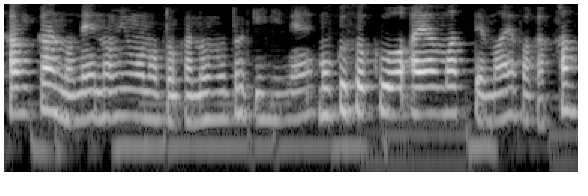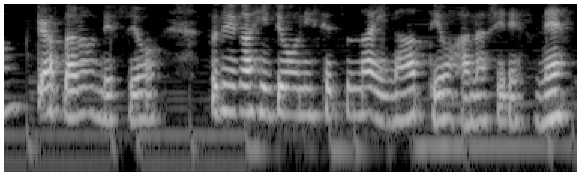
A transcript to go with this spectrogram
カンカンのね、飲み物とか飲むときにね、目測を誤って前歯がカンって当たるんですよ。それが非常に切ないなっていう話ですね。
